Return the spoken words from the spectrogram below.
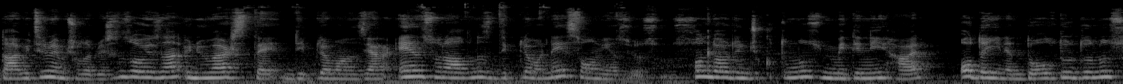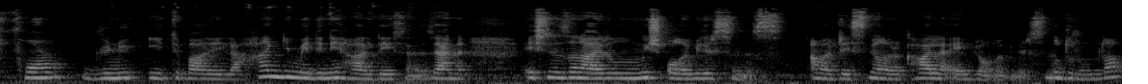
daha bitirmemiş olabilirsiniz. O yüzden üniversite diplomanız yani en son aldığınız diploma neyse onu yazıyorsunuz. 14. kutumuz medeni hal. O da yine doldurduğunuz form günü itibariyle hangi medeni haldeyseniz yani eşinizden ayrılmış olabilirsiniz ama resmi olarak hala evli olabilirsiniz. Bu durumda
